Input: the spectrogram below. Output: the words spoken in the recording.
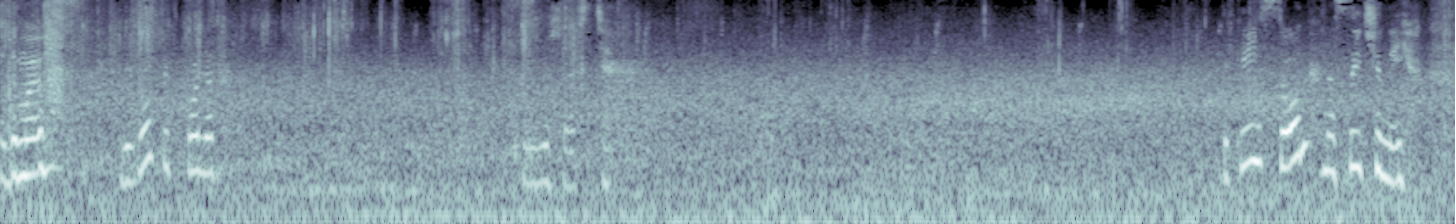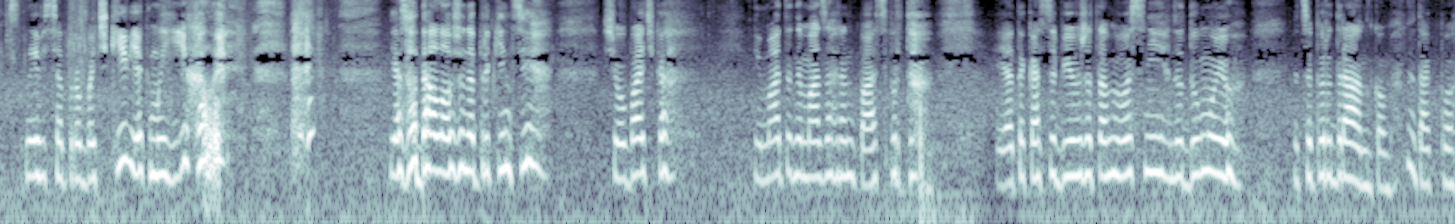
Я думаю, візьму під колір. Її щастя. Такий сон насичений. Снився про батьків, як ми їхали. Я згадала вже наприкінці, що у батька і мати нема загранпаспорту. Я така собі вже там во сні додумаю, це перед ранком, ну так по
